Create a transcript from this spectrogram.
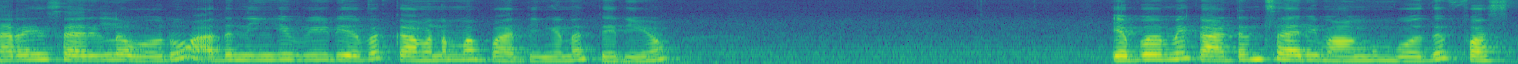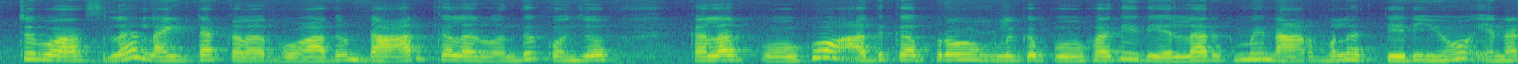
நிறைய சாரியில் வரும். அது நீங்கள் வீடியோவை கவனமாக பார்த்தீங்கன்னா தெரியும். எப்போவுமே காட்டன் சாரீ வாங்கும்போது ஃபஸ்ட்டு வாஷில் லைட்டாக கலர் போகும். அதுவும் டார்க் கலர் வந்து கொஞ்சம் கலர் போகும். அதுக்கப்புறம் உங்களுக்கு போகாது. இது எல்லாருக்குமே நார்மலாக தெரியும். ஏன்னா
